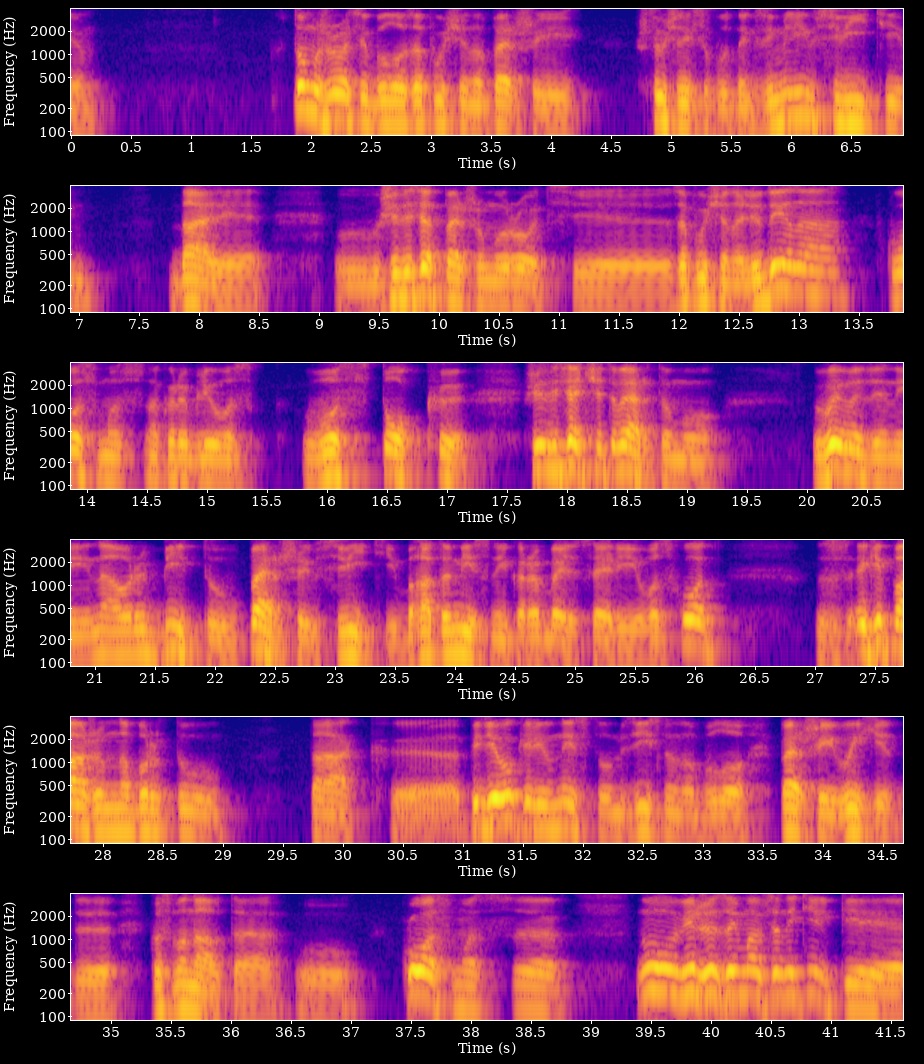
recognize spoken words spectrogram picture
В тому ж році було запущено перший штучний супутник Землі в світі. Далі, у 61-му році запущена людина в космос на кораблі Восток. В 64-му виведений на орбіту перший в світі багатомісний корабель серії Восход з екіпажем на борту. Так, е, під його керівництвом здійснено було перший вихід е, космонавта у космос. Е, Ну, він же займався не тільки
